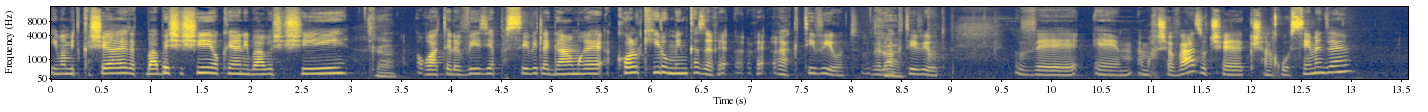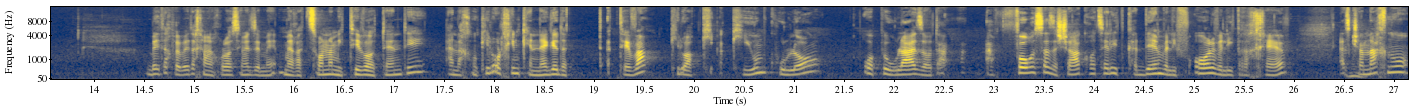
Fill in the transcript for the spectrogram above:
אמא מתקשרת, את באה בשישי, אוקיי, אני באה בשישי, כן. רואה טלוויזיה פסיבית לגמרי, הכל כאילו מין כזה ר, ר, ריאקטיביות ולא כן. אקטיביות. והמחשבה הזאת שכשאנחנו עושים את זה, בטח ובטח אם אנחנו לא עושים את זה מרצון אמיתי ואותנטי, אנחנו כאילו הולכים כנגד הט- הטבע, כאילו הק- הקיום כולו הוא הפעולה הזאת, הפורס הזה שרק רוצה להתקדם ולפעול ולהתרחב, אז כשאנחנו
